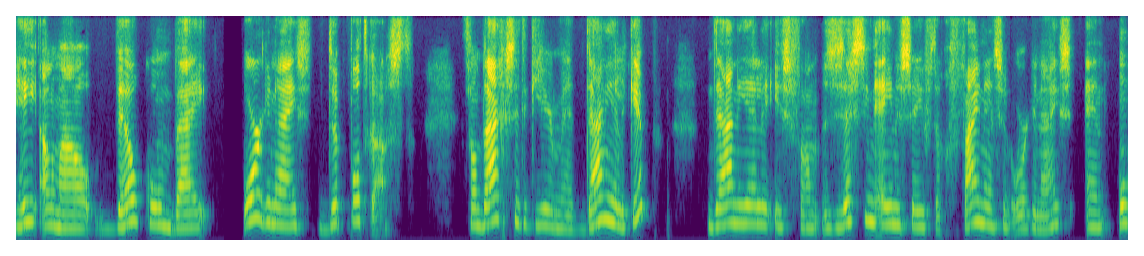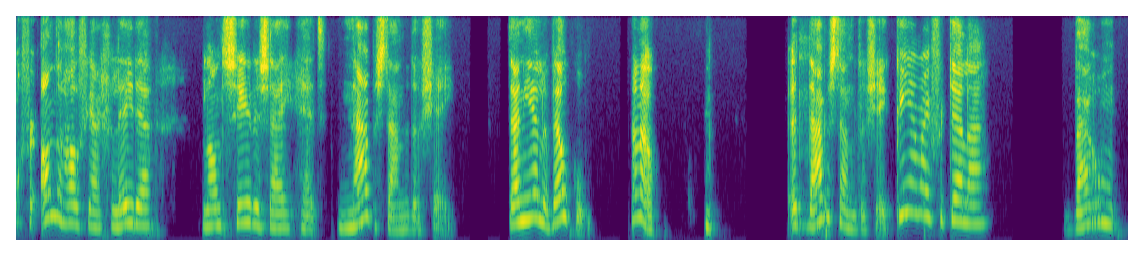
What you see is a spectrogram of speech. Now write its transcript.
Hey allemaal, welkom bij Organize, de podcast. Vandaag zit ik hier met Danielle Kip. Danielle is van 1671 Finance and Organize en ongeveer anderhalf jaar geleden lanceerde zij het nabestaande dossier. Danielle, welkom. Hallo. Het nabestaande dossier. Kun je mij vertellen waarom?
